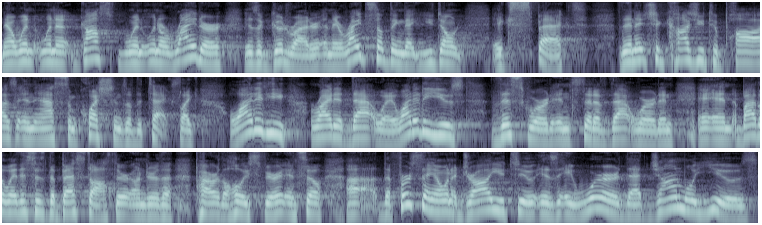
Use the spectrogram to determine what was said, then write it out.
Now, when, when, a gospel, when, when a writer is a good writer and they write something that you don't expect, then it should cause you to pause and ask some questions of the text. Like, why did he write it that way? Why did he use this word instead of that word? And, and by the way, this is the best author under the power of the Holy Spirit. And so uh, the first thing I want to draw you to is a word that John will use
